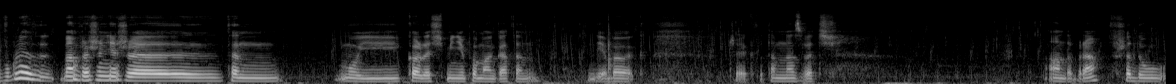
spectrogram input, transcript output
W ogóle mam wrażenie, że ten mój koleś mi nie pomaga, ten diabełek. Czy jak to tam nazwać? O, dobra, wszedł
